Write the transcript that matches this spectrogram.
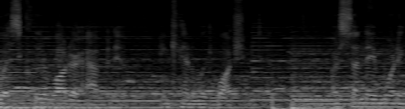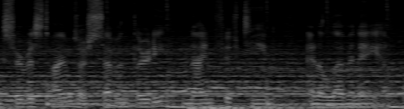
West Clearwater Avenue in Kennewick, Washington. Our Sunday morning service times are 7:30, 9:15, and 11 a.m.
